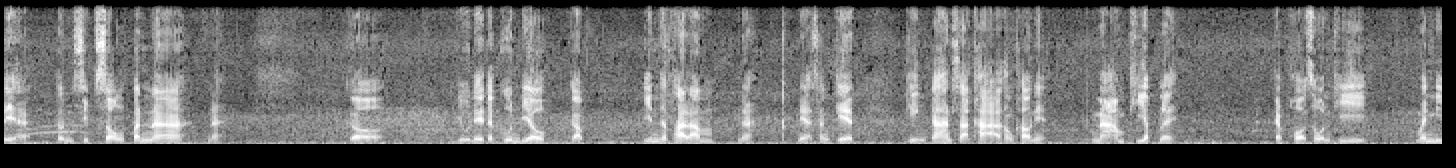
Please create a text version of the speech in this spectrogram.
นี่ฮะต้น 12 ปันนานะก็อยู่ในตระกูลเดียวกับอินทผลัมนะเนี่ยสังเกตกิ่งก้านสาขาของเขาเนี่ยหนามเพียบเลย แต่พอโซนที่ไม่มี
